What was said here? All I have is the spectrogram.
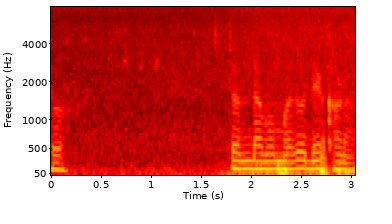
તો ચંદા મમ્મા તો દેખાણા.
